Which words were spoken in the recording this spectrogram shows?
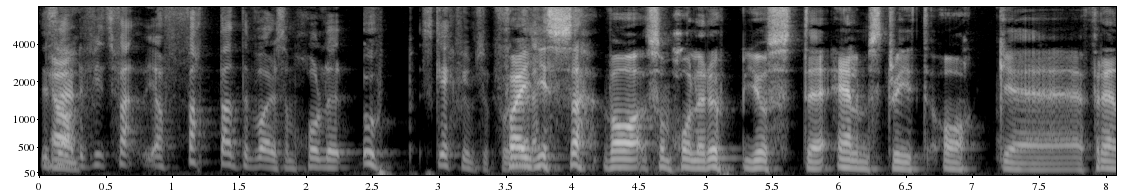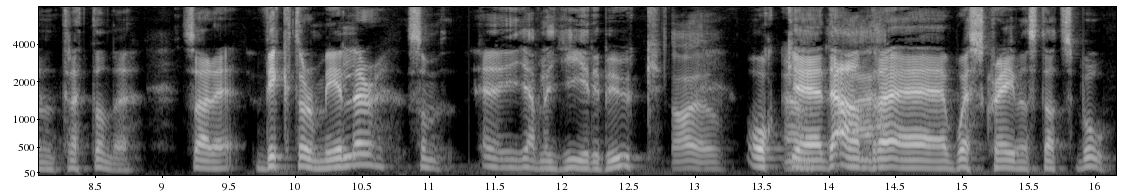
Det är så här, Ja. det finns jag fattar inte vad det är som håller upp Får skräckfilmsuppföljare. jag gissa vad som håller upp just eh, Elm Street och eh, den 13? Så är det Victor Miller som är en jävla giribuk. Ja, ja. Och Ja. eh, det andra är Wes Cravens dödsbo.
